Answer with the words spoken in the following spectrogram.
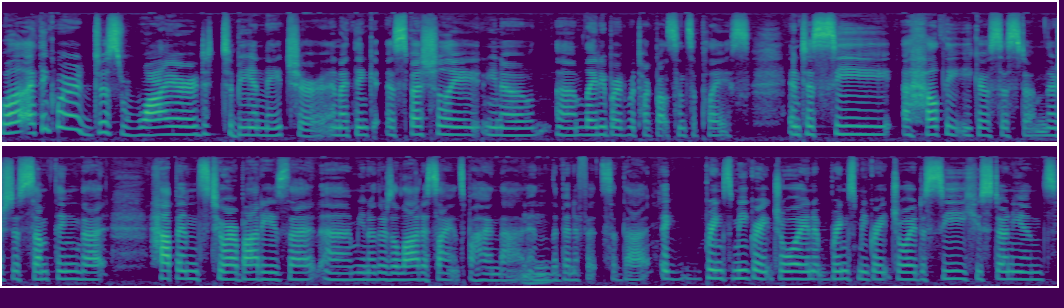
Well, I think we're just wired to be in nature, and I think especially, you know, um, Lady Bird would talk about sense of place, and to see a healthy ecosystem. There's just something that happens to our bodies that, um, you know, there's a lot of science behind that and the benefits of that. It brings me great joy, and it brings me great joy to see Houstonians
